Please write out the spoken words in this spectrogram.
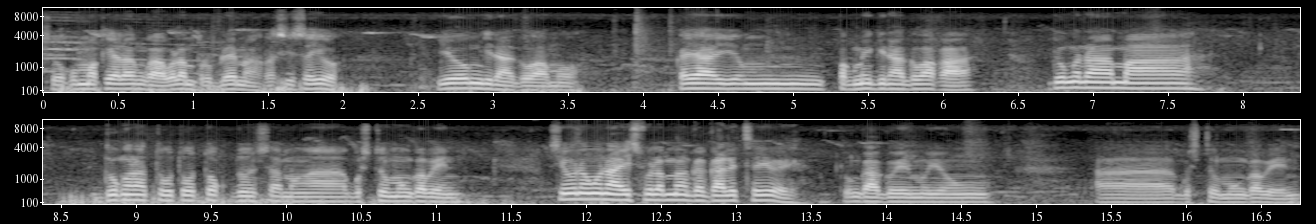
So kung makialam ka walang problema. Kasi sa iyo yung ginagawa mo kaya yung pag may ginagawa ka, doon ka na ma doon ka na tututok doon sa mga gusto mong gawin. Kasi unang-una is walang magagalit sa iyo eh. Kung gagawin mo yung ah, gusto mong gawin.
